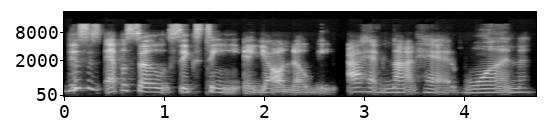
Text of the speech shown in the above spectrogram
this is episode 16, and y'all know me. I have not had one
